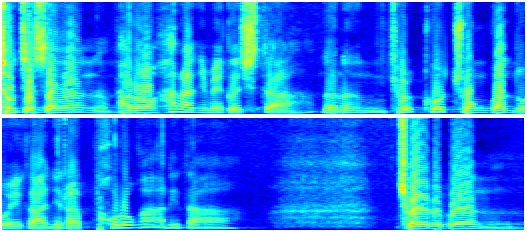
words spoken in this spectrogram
정체성은 바로 하나님의 것이다. 너는 결코 종과 노예가 아니라 포로가 아니다. 저 여러분,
